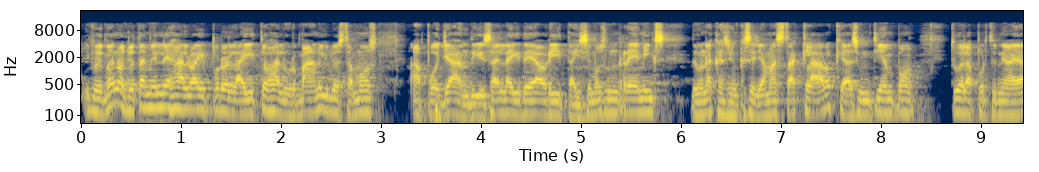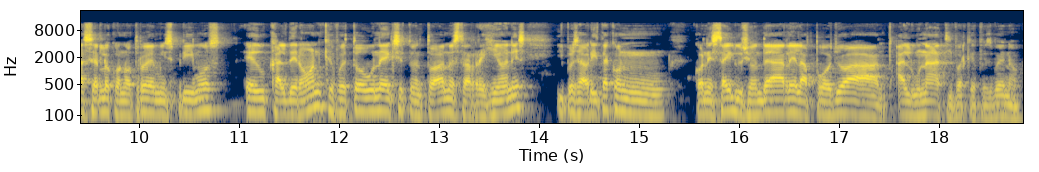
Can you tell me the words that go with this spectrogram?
Y pues bueno, yo también le jalo ahí por el ladito al urbano y lo estamos apoyando. Y esa es la idea ahorita. Hicimos un remix de una canción que se llama Está Claro, que hace un tiempo tuve la oportunidad de hacerlo con otro de mis primos, Edu Calderón, que fue todo un éxito en todas nuestras regiones. Y pues ahorita con, con esta ilusión de darle el apoyo a, a, Lunati, porque pues bueno,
